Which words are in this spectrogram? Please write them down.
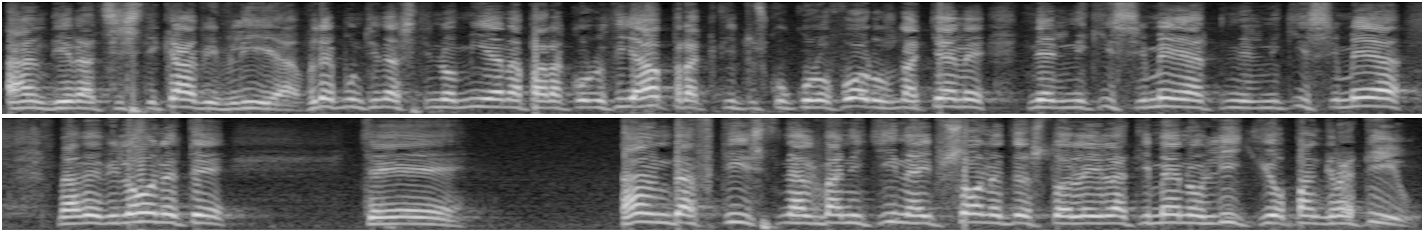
αντιρατσιστικά βιβλία. Βλέπουν την αστυνομία να παρακολουθεί άπρακτη τους κουκουλοφόρους να καίνε την ελληνική σημαία, την ελληνική σημαία να βεβηλώνεται και ανταυτή στην Αλβανική να υψώνεται στο λαιλατημένο Λύκειο Παγκρατίου.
